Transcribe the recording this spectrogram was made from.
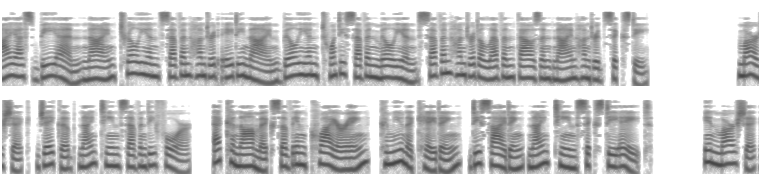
ISBN 9789027711960. Marschak, Jacob 1974. Economics of Inquiring, Communicating, Deciding 1968. In Marschak,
